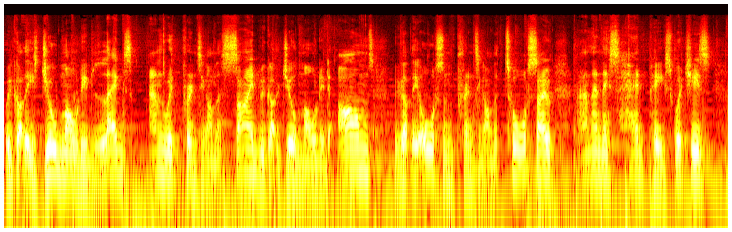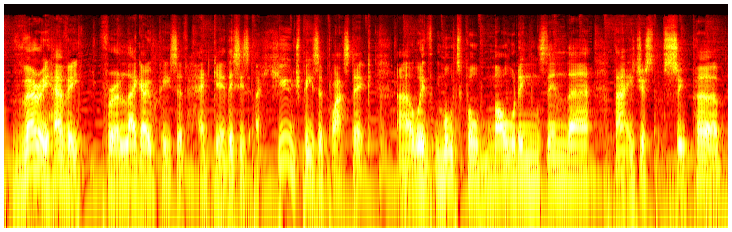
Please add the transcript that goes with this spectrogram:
We've got these dual moulded legs and with printing on the side. We've got dual moulded arms. We've got the awesome printing on the torso and then this headpiece, which is very heavy for a Lego piece of headgear. This is a huge piece of plastic uh, with multiple mouldings in there. That is just superb.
